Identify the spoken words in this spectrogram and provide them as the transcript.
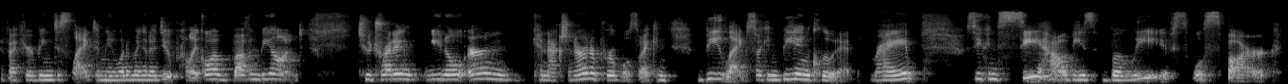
if I fear being disliked, I mean, what am I going to do? Probably go above and beyond to try to you know earn connection earn approval so i can be liked so i can be included right? So you can see how these beliefs will spark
